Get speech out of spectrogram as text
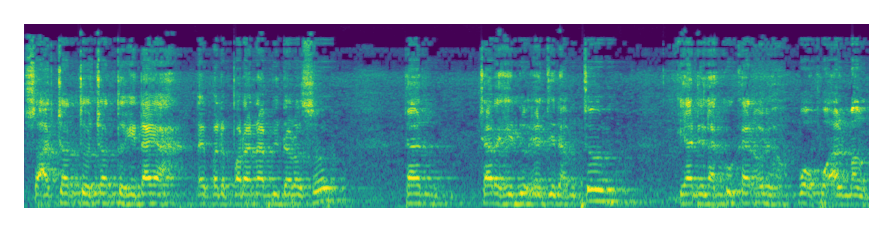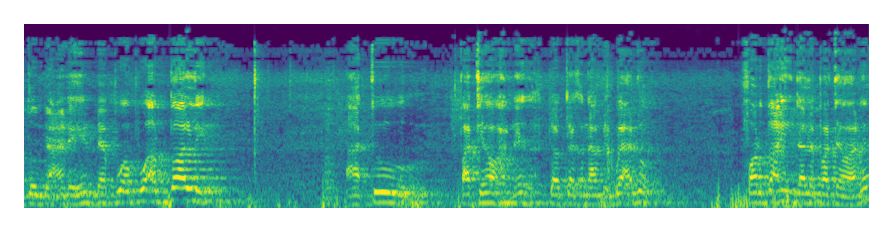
soal contoh-contoh hidayah daripada para Nabi dan Rasul dan cara hidup yang tidak betul yang dilakukan oleh puak-puak al-maghdubi alaihim dan puak-puak itu ah, fatihah ni tuan-tuan kena ambil berat tu fardain dalam fatihah ni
